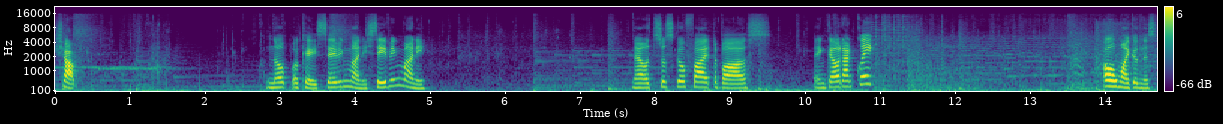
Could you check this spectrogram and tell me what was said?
Shop. Nope, okay, saving money, saving money. Now let's just go fight the boss. And go down quick! Oh my goodness.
